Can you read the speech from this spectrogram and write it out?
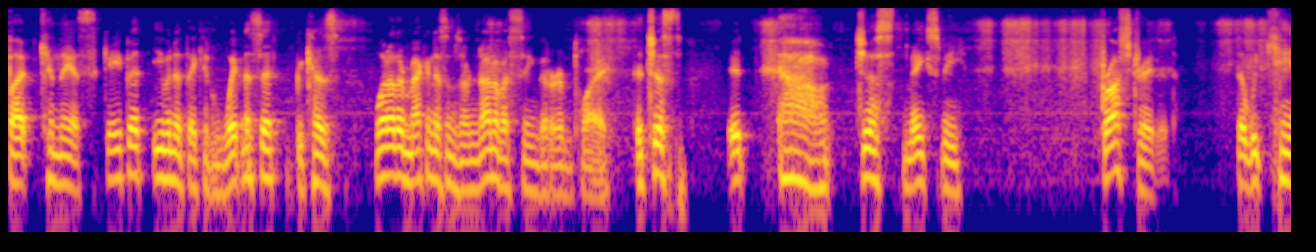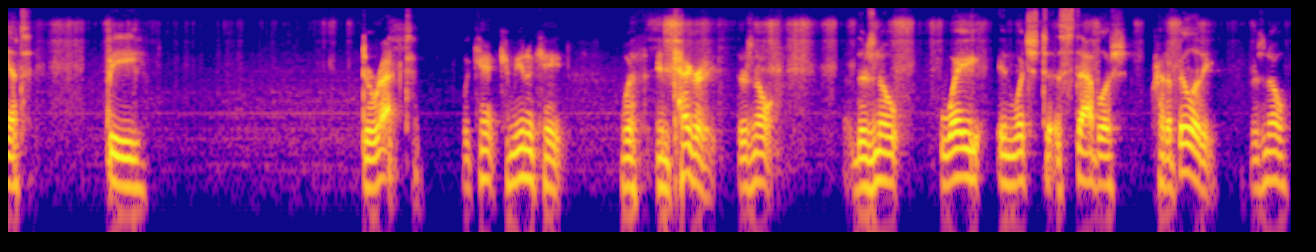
but can they escape it even if they can witness it? Because what other mechanisms are none of us seeing that are in play? It just, it oh, just makes me frustrated that we can't be direct. We can't communicate with integrity. There's no there's no way in which to establish credibility. There's no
